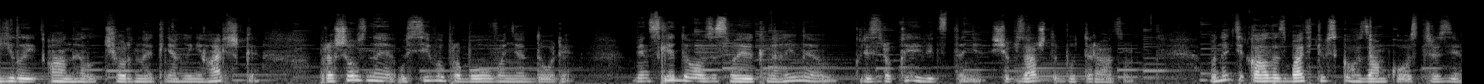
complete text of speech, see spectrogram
білий ангел чорної княгині Гальшки пройшов з нею усі випробовування долі. Він слідував за своєю княгинею крізь роки і відстані, щоб завжди бути разом. Вони тікали з батьківського замку Острозі,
